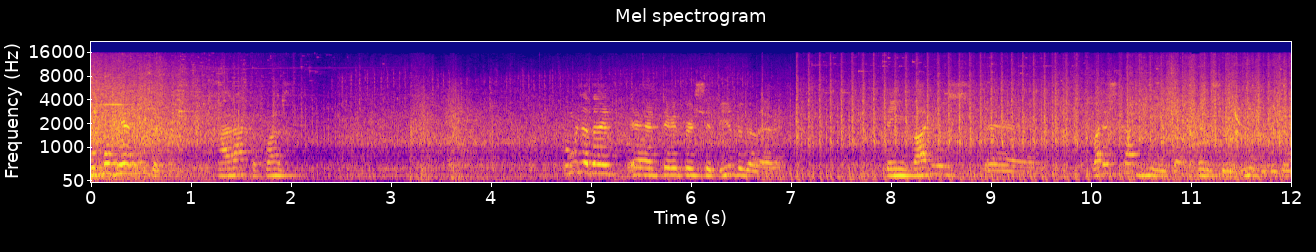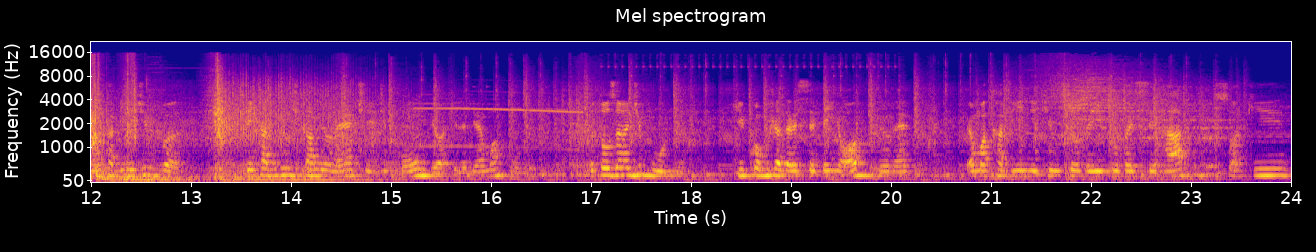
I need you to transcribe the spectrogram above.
vou morrer ainda. Quase. Como já deve é, ter percebido, galera, tem vários, é, várias cabines, tá vendo esse vídeo? Tem uma cabine de van, tem cabine de caminhonete, de Kombi, ó, aquele ali é uma Kombi. Eu tô usando a de bug, que como já deve ser bem óbvio, né, é uma cabine que o seu veículo vai ser rápido, só que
